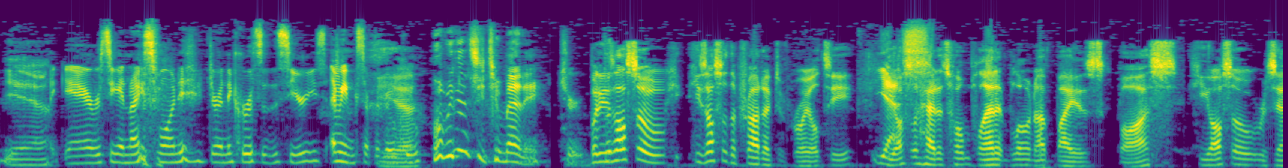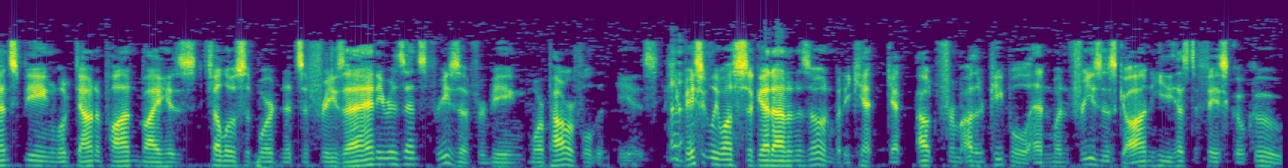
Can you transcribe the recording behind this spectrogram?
yeah. Like, you ever see a nice one during the course of the series? I mean, except for Goku. Yeah. Well, we didn't see too many. True. but he's also he's also the product of royalty. Yes. He also had his home planet blown up by his boss. He also resents being looked down upon by his fellow subordinates of Frieza, and he resents Frieza for being more powerful than he is. He uh. basically wants to get out on his own, but he can't get out from other people, and when Frieza's gone, he has to face Goku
